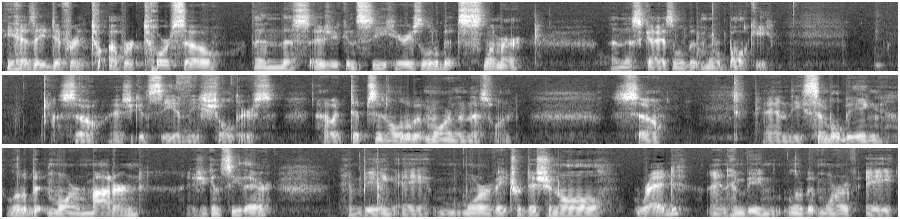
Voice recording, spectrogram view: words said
He has a different upper torso than this, as you can see here. He's a little bit slimmer than this guy. He's a little bit more bulky. So, as you can see in these shoulders, how it dips in a little bit more than this one. So, and the symbol being a little bit more modern, as you can see there. Him being a more of a traditional red, and him being a little bit more of a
